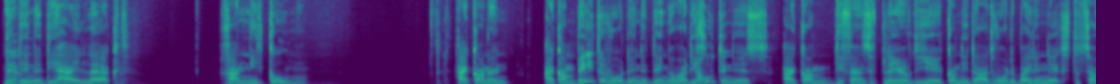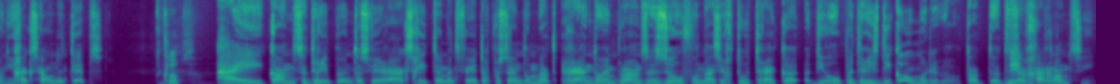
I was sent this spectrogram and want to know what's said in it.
De Ja. dingen die hij lekt, gaan niet komen. Hij kan, een, hij kan beter worden in de dingen waar hij goed in is. Hij kan Defensive Player of the Year kandidaat worden bij de Knicks. Dat zou niet gek zijn onder tips. klopt. Hij kan zijn drie punters weer raak schieten met 40%. Omdat Randall en Brunson zoveel naar zich toe trekken. Die open drie's, die komen er wel. Dat, dat is Ja. een garantie.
